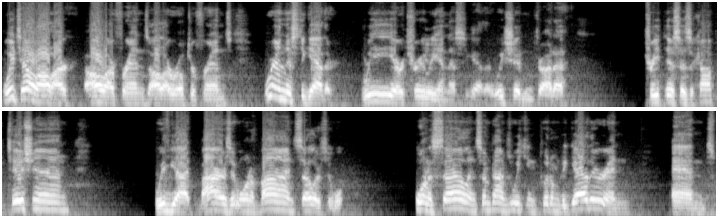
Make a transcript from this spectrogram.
we tell all our all our friends, all our realtor friends, we're in this together. We are truly in this together. We shouldn't try to treat this as a competition. We've got buyers that want to buy and sellers that want to sell, and sometimes we can put them together and and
